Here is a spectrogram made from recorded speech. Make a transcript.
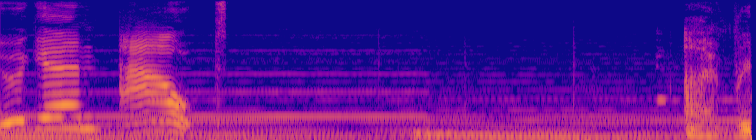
You again? Out! I re-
